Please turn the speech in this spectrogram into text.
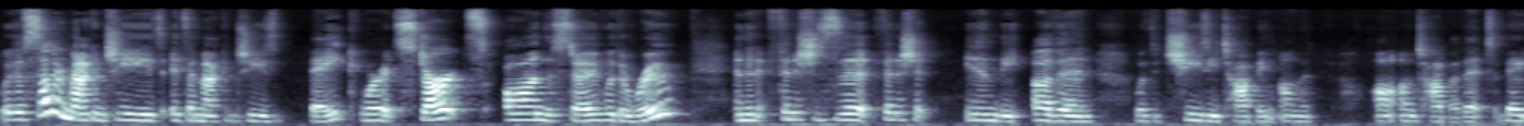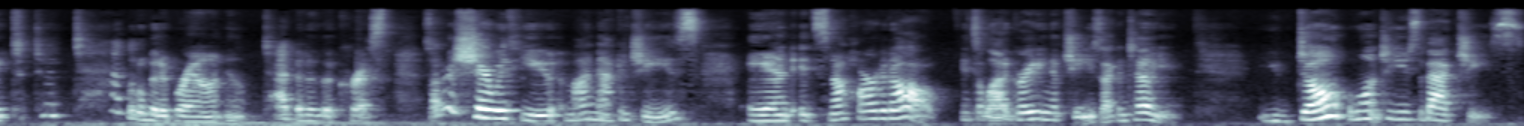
With a Southern mac and cheese, it's a mac and cheese bake where it starts on the stove with a roux and then it finishes it, finish it in the oven with the cheesy topping on the on top of it, baked to a tad little bit of brown and a tad bit of the crisp. So I'm going to share with you my mac and cheese, and it's not hard at all. It's a lot of grating of cheese, I can tell you. You don't want to use the bag cheese.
